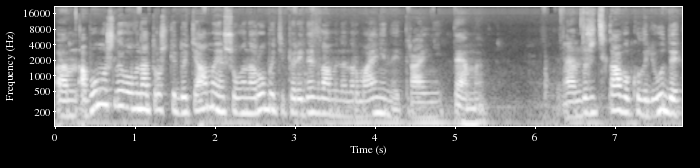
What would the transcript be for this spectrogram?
Ем, Або, можливо, вона трошки дотямує, що вона робить, і перейде з вами на нормальні нейтральні теми. Ем, Дуже цікаво, коли люди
